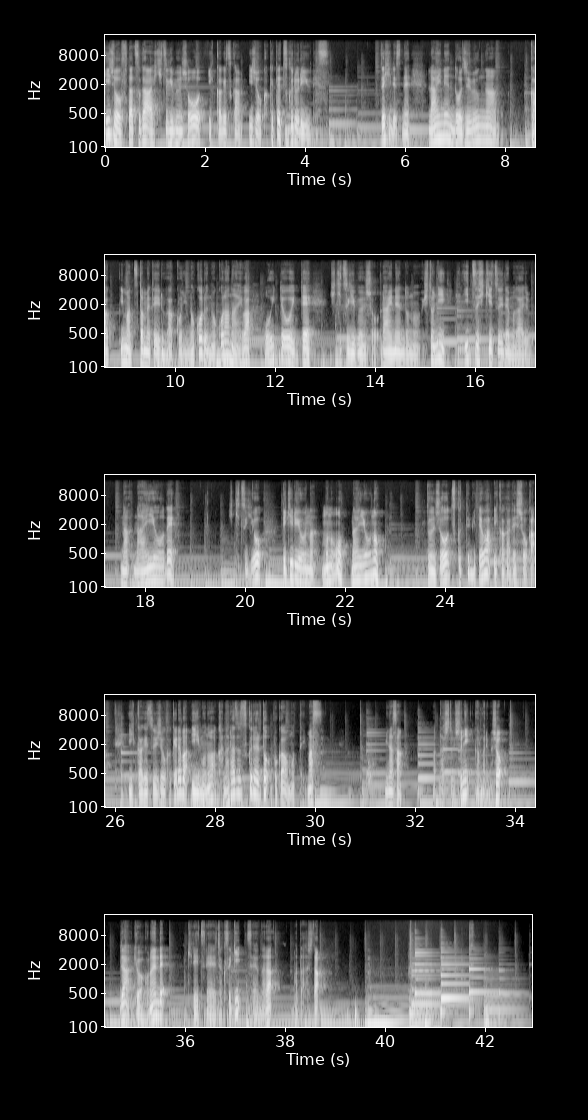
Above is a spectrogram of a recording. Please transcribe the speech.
以上2つが引き継ぎ文書を1ヶ月間以上かけて作る理由です。ぜひですね、来年度自分が今勤めている学校に残る残らないは置いておいて引き継ぎ文書来年度の人にいつ引き継いでも大丈夫な内容で引き継ぎをできるようなものを内容の文章を作ってみてはいかがでしょうか。1ヶ月以上かければいいものは必ず作れると僕は思っています。皆さん私と一緒に頑張りましょう。じゃあ今日はこの辺で。起立例着席。さよなら。また明日。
